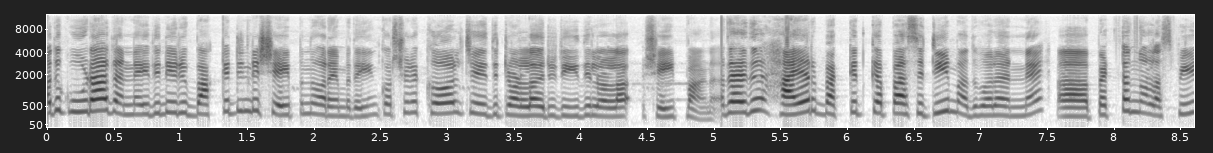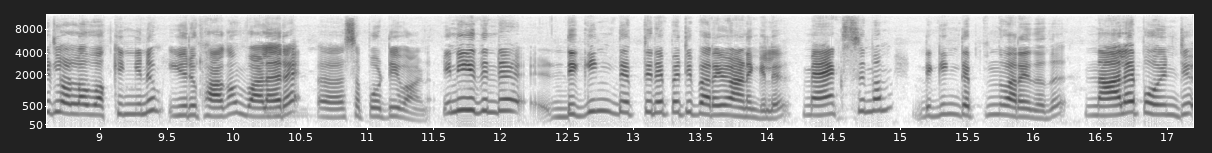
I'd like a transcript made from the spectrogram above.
അത് കൂടാതെ തന്നെ ഇതിന്റെ ഒരു ബക്കറ്റിന്റെ ഷേപ്പ് എന്ന് പറയുമ്പോഴത്തേക്കും കുറച്ചുകൂടെ കേൾ ചെയ്തിട്ടുള്ള ഒരു രീതിയിലുള്ള ഷേപ്പാണ്. അതായത് ഹയർ ബക്കറ്റ് കപ്പാസിറ്റിയും അതുപോലെ തന്നെ പെട്ടെന്നുള്ള സ്പീഡിലുള്ള വർക്കിങ്ങിനും ഈ ഒരു ഭാഗം വളരെ സപ്പോർട്ടീവ് ആണ്. ഇനി ഇതിന്റെ ഡിഗിങ് ഡെപ്തിനെ പറ്റി പറയുകയാണെങ്കിൽ മാക്സിമം ഡിഗിങ് ഡെപ്ത് എന്ന് പറയുന്നത് നാല് പോയിന്റ്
